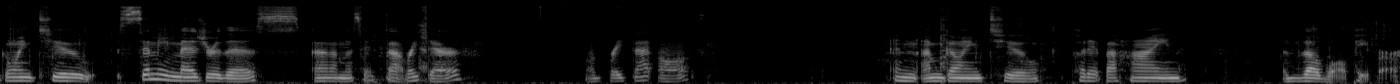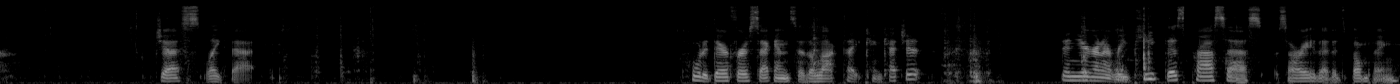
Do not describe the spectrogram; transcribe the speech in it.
going to semi-measure this, and I'm going to say it's about right there. I'll break that off. And I'm going to put it behind the wallpaper. Just like that. Hold it there for a second so the Loctite can catch it. Then you're going to repeat this process. Sorry that it's bumping.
